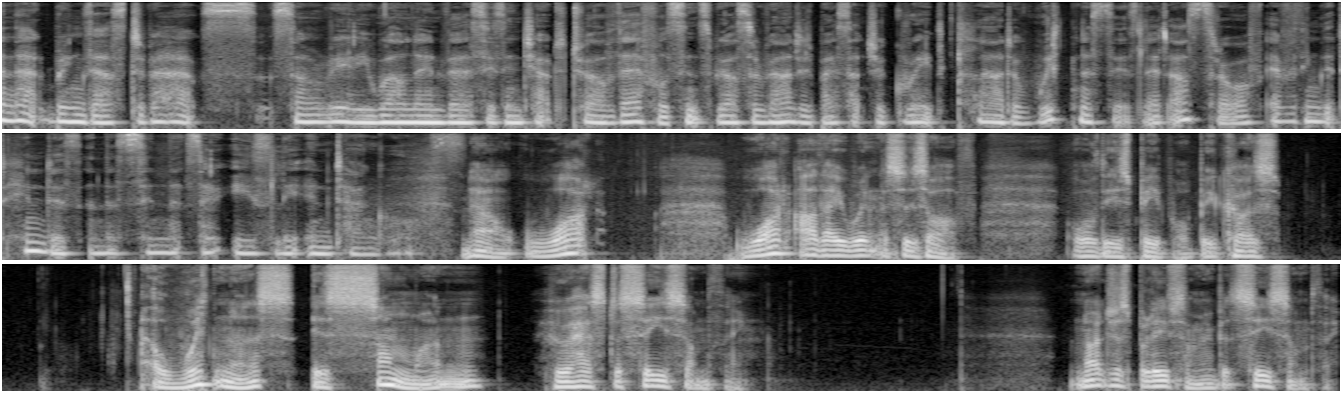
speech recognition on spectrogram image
And that brings us to perhaps some really well known verses in chapter 12. Therefore, since we are surrounded by such a great cloud of witnesses, let us throw off everything that hinders and the sin that so easily entangles. Now, what, what are they witnesses of, all these people? Because a witness is someone who has to see something. Not just believe something, but see something.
